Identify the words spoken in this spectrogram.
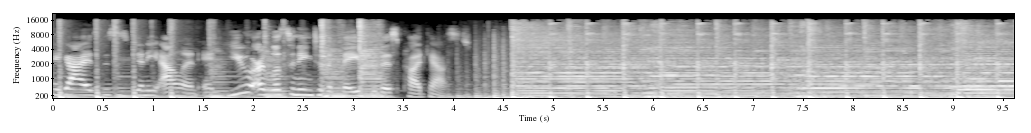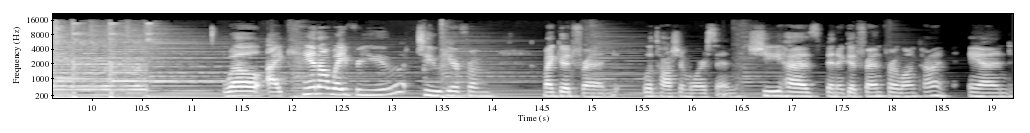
Hey guys, this is Jenny Allen, and you are listening to the Made for This podcast. Well, I cannot wait for you to hear from my good friend, Latasha Morrison. She has been a good friend for a long time. And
